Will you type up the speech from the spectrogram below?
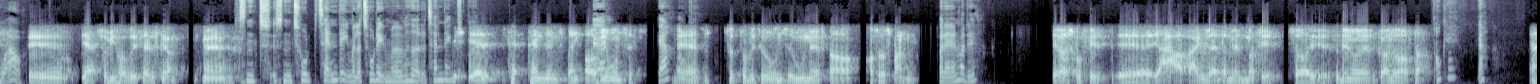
Wow. Øh, ja, så vi hoppede i faldskærm. Øh, Sådan, sådan to tandem, eller to del, eller hvad hedder det? Tandem? Ja, ta- tandemspring op Ja. i Odense. Ja. Ja, så, så tog vi til Odense ugen efter, og, og så sprang vi. Hvordan var det? Det var sgu fedt. Øh, jeg har faktisk valgt at melde mig til, så, øh, så det er noget, jeg skal gøre noget oftere. Okay, ja. Ja.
